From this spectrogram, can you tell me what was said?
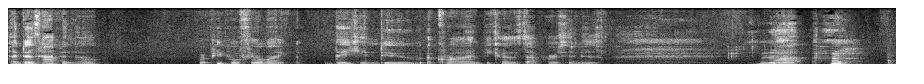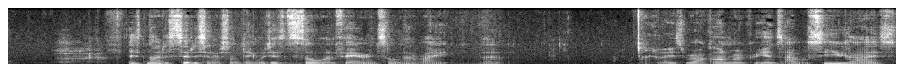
That does happen, though. Where people feel like they can do a crime because that person is not is not a citizen or something, which is so unfair and so not right. But anyways, rock on Mercuryans. I will see you guys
